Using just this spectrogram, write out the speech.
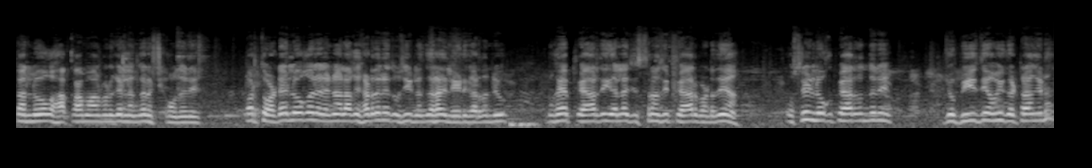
ਤਾਂ ਲੋਕ ਹਾਕਾ ਮਾਰ ਮਾਰ ਕੇ ਲੰਗਰ ਛਕਾਉਂਦੇ ਨੇ। ਪਰ ਤੁਹਾਡੇ ਲੋਕ ਲੈਣਾ ਲਾ ਕੇ ਛੱਡਦੇ ਨੇ, ਤੁਸੀਂ ਲੰਗਰ ਹਾਲੇ ਲੇਟ ਕਰ ਦਿੰਦੇ ਹੋ। ਮੈਂ ਕਿਹਾ ਪਿਆਰ ਦੀ ਗੱਲ ਹੈ, ਜਿਸ ਤਰ੍ਹਾਂ ਅਸੀਂ ਪਿਆਰ ਵੰਡਦੇ ਹਾਂ, ਉਸ ਲਈ ਲੋਕ ਪਿਆਰ ਦਿੰਦੇ ਨੇ। ਜੋ ਬੀਜਦੇ ਹਾਂ ਉਹੀ ਕੱਟਾਂਗੇ ਨਾ।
